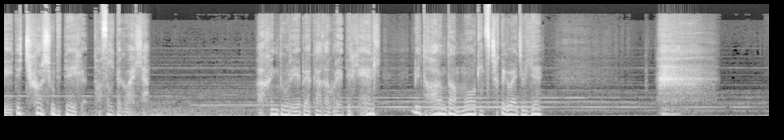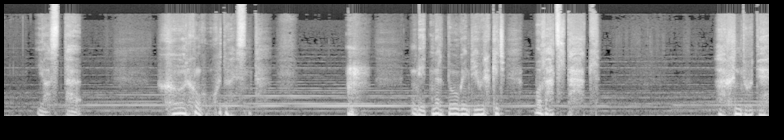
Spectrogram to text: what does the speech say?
Бид ч хөршүүдтэй их тусалдаг байлаа. Охин дүү Ребекагаа хүрээд ирэхээр л бид хоорондоо муудалцчихдаг байж үлээ. Яста хөөхөн хөхд байсан та. Бид нар дүүгийн тэрвэрх гэж булаацалтаад л. Охин дүүдээ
